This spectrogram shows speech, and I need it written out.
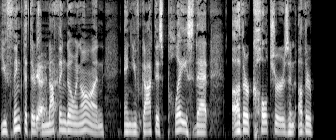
you think that there's Yeah. nothing going on, and you've got this place that other cultures and other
